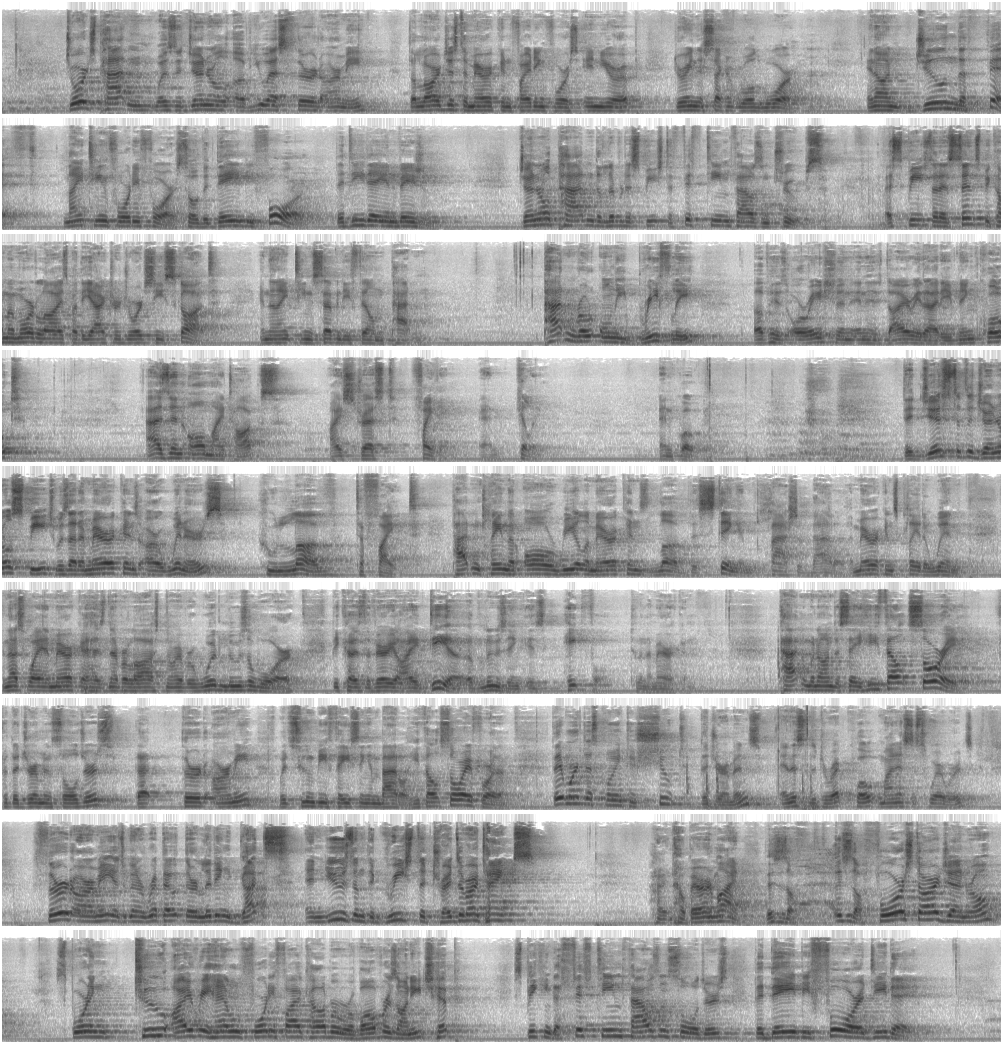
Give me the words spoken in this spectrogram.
George Patton was the general of U.S. Third Army, the largest American fighting force in Europe during the Second World War. And on June the 5th, 1944, so the day before the D Day invasion, General Patton delivered a speech to 15,000 troops, a speech that has since become immortalized by the actor George C. Scott in the 1970 film Patton. Patton wrote only briefly of his oration in his diary that evening, quote, As in all my talks, I stressed fighting and killing, end quote. the gist of the general's speech was that Americans are winners who love to fight. Patton claimed that all real Americans love the sting and clash of battle. Americans play to win. And that's why America has never lost nor ever would lose a war, because the very idea of losing is hateful to an American. Patton went on to say he felt sorry for the German soldiers, that Third Army would soon be facing in battle. He felt sorry for them. They weren't just going to shoot the Germans, and this is a direct quote minus the swear words. Third Army is going to rip out their living guts and use them to grease the treads of our tanks. All right, now bear in mind, this is a, this is a four-star general sporting two ivory-handled 45 caliber revolvers on each hip, speaking to 15,000 soldiers the day before D-Day.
